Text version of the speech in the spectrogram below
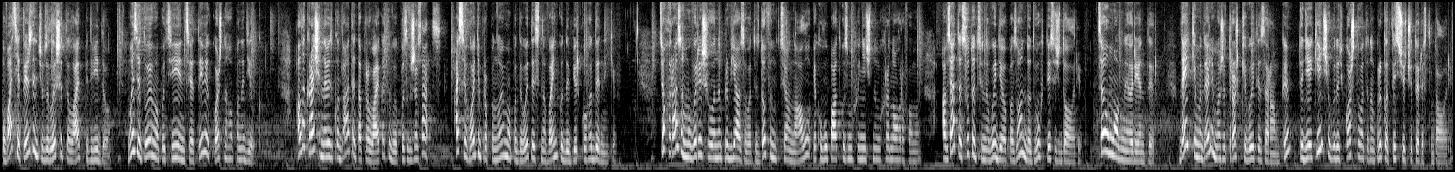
У вас є тиждень, щоб залишити лайк під відео. Ми звітуємо по цій ініціативі кожного понеділка. Але краще не відкладати та пролайкати випуск вже зараз. А сьогодні пропонуємо подивитись новеньку добірку годинників. Цього разу ми вирішили не прив'язуватись до функціоналу, як у випадку з механічними хронографами, а взяти суто ціновий діапазон до 2000 доларів. Це умовний орієнтир. Деякі моделі можуть трошки вийти за рамки, тоді як інші будуть коштувати, наприклад, 1400 доларів.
